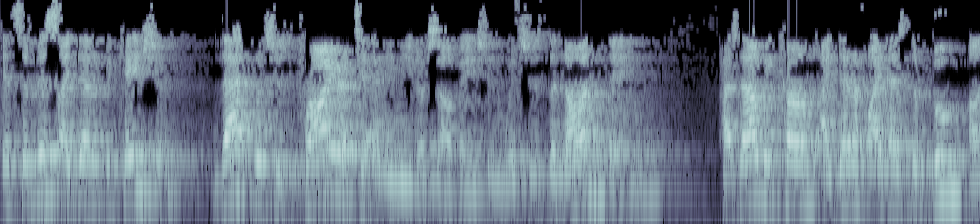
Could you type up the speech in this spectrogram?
it's a misidentification. That which is prior to any need of salvation, which is the non thing, has now become identified as the boot on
